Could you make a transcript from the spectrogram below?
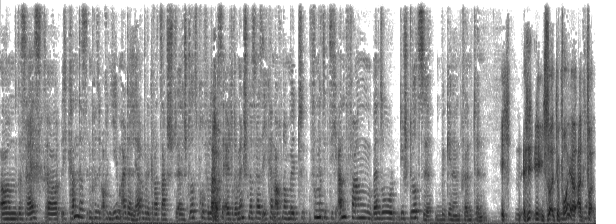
Ähm, das heißt, äh, ich kann das im Prinzip auch in jedem Alter lernen, weil du gerade sagst, äh, Sturzprophylaxe, ältere Menschen. Das heißt, ich kann auch noch mit 75 anfangen, wenn so die Stürze beginnen könnten ich, ich sollte vorher anfangen.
